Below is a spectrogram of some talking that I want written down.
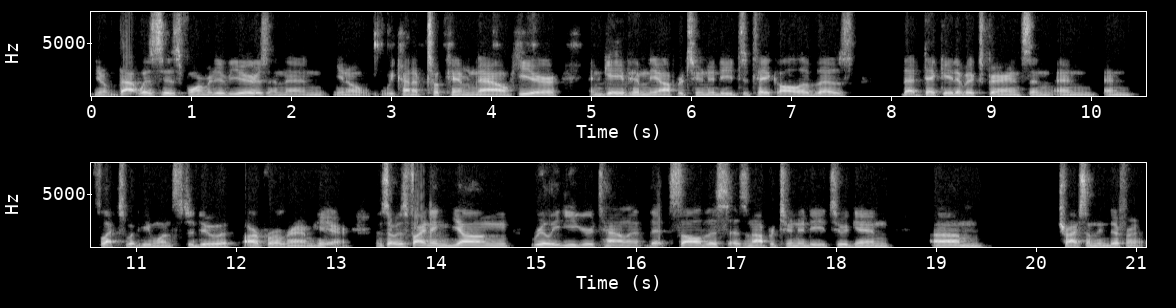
you know, that was his formative years. And then, you know, we kind of took him now here and gave him the opportunity to take all of those that decade of experience and and and flex what he wants to do with our program here. And so it was finding young, really eager talent that saw this as an opportunity to again um, try something different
